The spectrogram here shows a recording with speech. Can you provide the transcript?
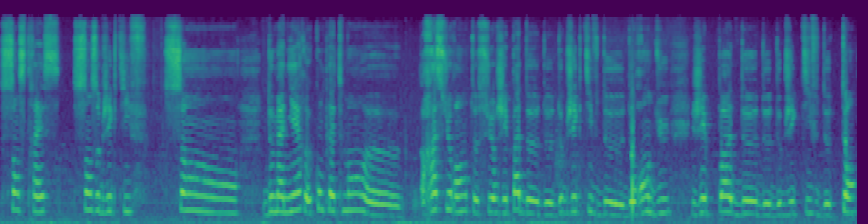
sans stress, sans objectif, sans, de manière complètement euh, rassurante sur j'ai pas de, de- d'objectif de, de rendu, j'ai pas de, de- d'objectif de temps.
